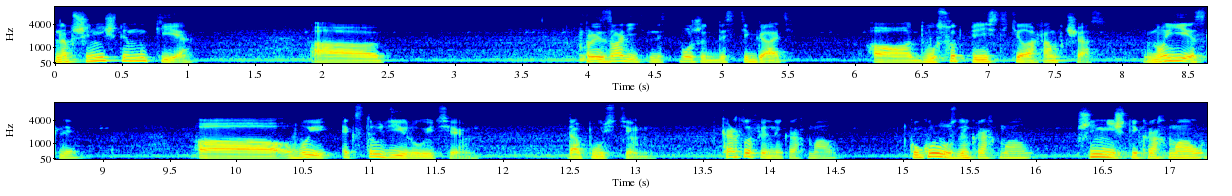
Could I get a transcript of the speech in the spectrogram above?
На пшеничной муке э, производительность может достигать э, а, 250 кг в час. Но если э, вы экструдируете, допустим, картофельный крахмал, кукурузный крахмал, пшеничный крахмал,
